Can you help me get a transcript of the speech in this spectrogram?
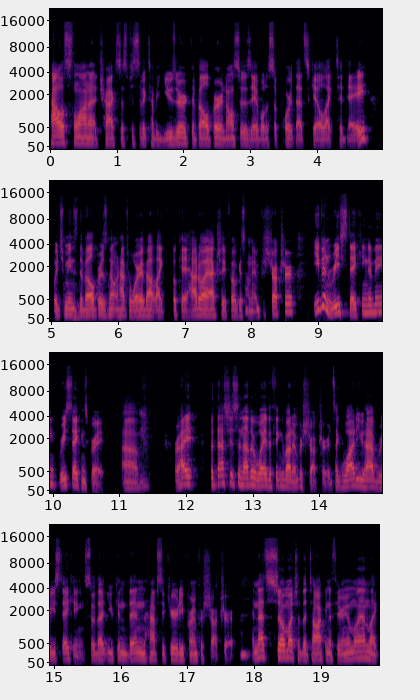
how Solana attracts a specific type of user, developer, and also is able to support that scale like today, which means mm-hmm. developers don't have to worry about like, okay, how do I actually focus on infrastructure? Even restaking to me, restaking is great um, right? But that's just another way to think about infrastructure. It's like, why do you have restaking? So that you can then have security for infrastructure. Mm. And that's so much of the talk in Ethereum land. Like,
